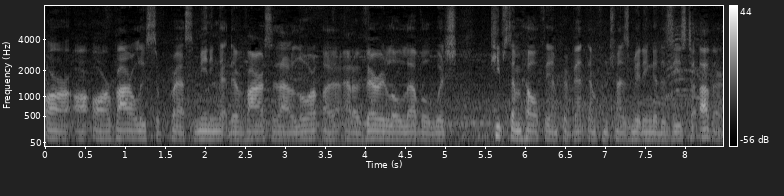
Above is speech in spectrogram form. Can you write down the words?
are, are, are, virally suppressed, meaning that their virus is at a, lower, at a very low level, which keeps them healthy and prevent them from transmitting the disease to other.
